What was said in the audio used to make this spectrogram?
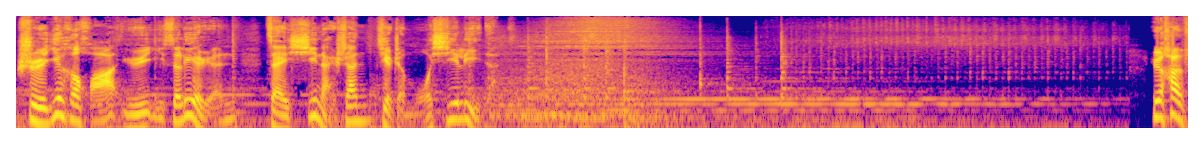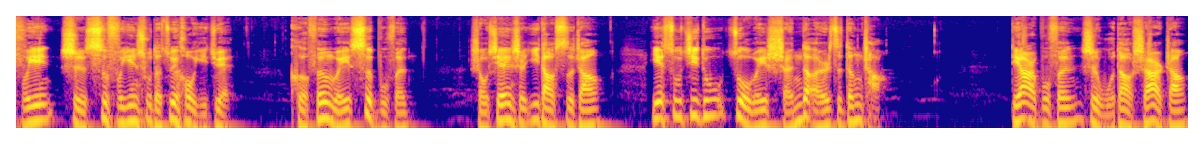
是耶和华与以色列人在西乃山借着摩西立的。约翰福音是四福音书的最后一卷，可分为四部分。首先是一到四章，耶稣基督作为神的儿子登场。第二部分是五到十二章，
